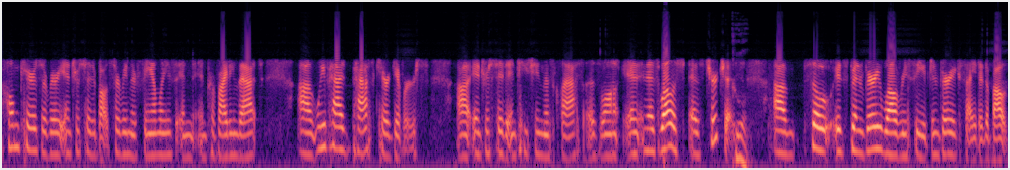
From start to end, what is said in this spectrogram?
home cares, are very interested about serving their families and, and providing that. Uh, we've had past caregivers uh, interested in teaching this class as long and, and as well as as churches. Cool. Um, so it's been very well received and very excited about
